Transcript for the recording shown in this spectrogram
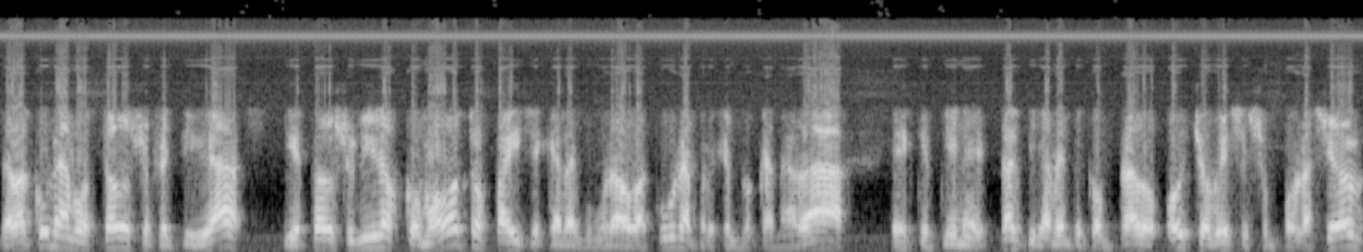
la vacuna ha mostrado su efectividad y Estados Unidos, como otros países que han acumulado vacunas, por ejemplo Canadá, eh, que tiene prácticamente comprado ocho veces su población,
